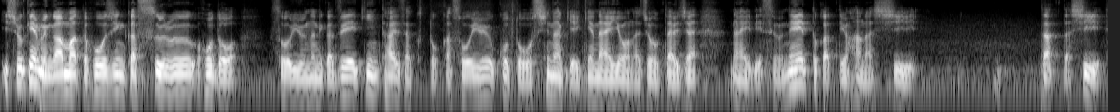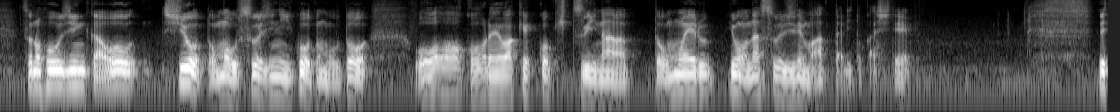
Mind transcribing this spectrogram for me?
一生懸命頑張って法人化するほどそういう何か税金対策とかそういうことをしなきゃいけないような状態じゃないですよねとかっていう話だったしその法人化をしようと思う数字に行こうと思うとおおこれは結構きついなと思えるような数字でもあったりとかしてで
